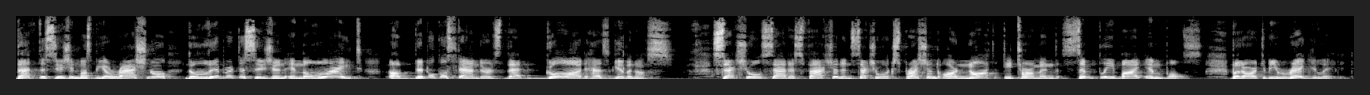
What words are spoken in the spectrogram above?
That decision must be a rational, deliberate decision in the light of biblical standards that God has given us. Sexual satisfaction and sexual expression are not determined simply by impulse, but are to be regulated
